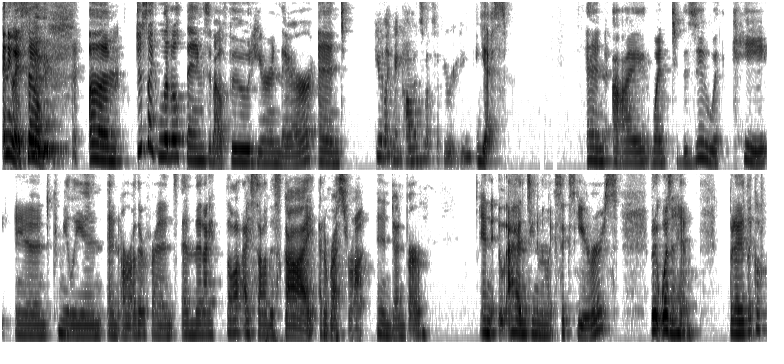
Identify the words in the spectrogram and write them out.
Anyway, so um, just like little things about food here and there, and He would like make comments about stuff you were eating. Yes. And I went to the zoo with Kate and Chameleon and our other friends. And then I thought I saw this guy at a restaurant in Denver. And I hadn't seen him in like six years, but it wasn't him. But I had like a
